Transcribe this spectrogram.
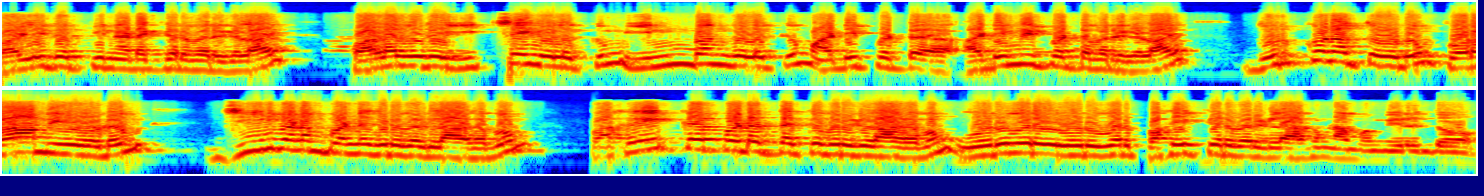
வழிதப்பி நடக்கிறவர்களாய் பலவித இச்சைகளுக்கும் இன்பங்களுக்கும் அடிப்பட்ட அடிமைப்பட்டவர்களாய் துர்க்குணத்தோடும் பொறாமையோடும் ஜீவனம் பண்ணுகிறவர்களாகவும் பகைக்கப்படத்தக்கவர்களாகவும் ஒருவரை ஒருவர் பகைக்கிறவர்களாகவும் நாம் இருந்தோம்.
